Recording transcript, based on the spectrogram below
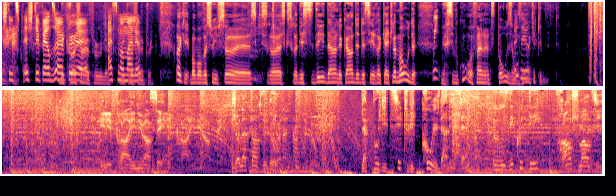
je, t'ai perdu un peu, un peu à ce moment-là. OK, bon, bon, on va suivre ça, euh, ce, qui sera, ce qui sera décidé dans le cadre de ces requêtes-là. Maude, oui. merci beaucoup. On va faire une petite pause et on revient dans quelques minutes. Il est franc et nuancé. Jonathan Trudeau. La politique lui coule dans les veines. Vous écoutez Franchement dit.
